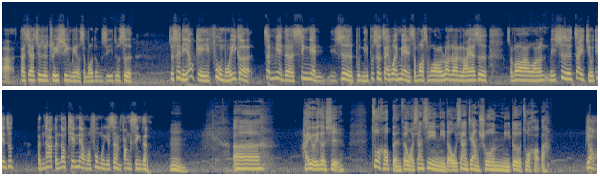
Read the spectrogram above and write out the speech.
啊、大家就是追星没有什么东西，就是就是你要给父母一个正面的信念，你是不你不是在外面什么什么乱乱来，还是什么啊？我每次在酒店就等他等到天亮，我父母也是很放心的。嗯，呃，还有一个是做好本分，我相信你的偶像这样说，你都有做好吧？有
